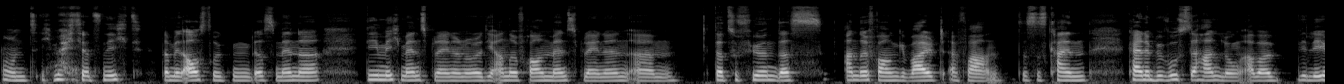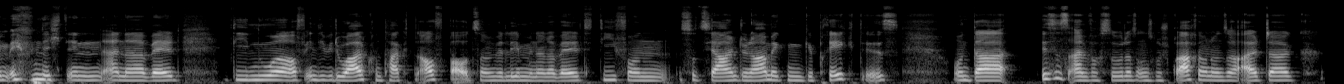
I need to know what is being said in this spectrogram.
Und ich möchte jetzt nicht damit ausdrücken, dass Männer, die mich mansplainen oder die andere Frauen mansplainen, ähm, dazu führen, dass andere Frauen Gewalt erfahren. Das ist kein, keine bewusste Handlung, aber wir leben eben nicht in einer Welt, die nur auf Individualkontakten aufbaut, sondern wir leben in einer Welt, die von sozialen Dynamiken geprägt ist. Und da ist es einfach so, dass unsere Sprache und unser Alltag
